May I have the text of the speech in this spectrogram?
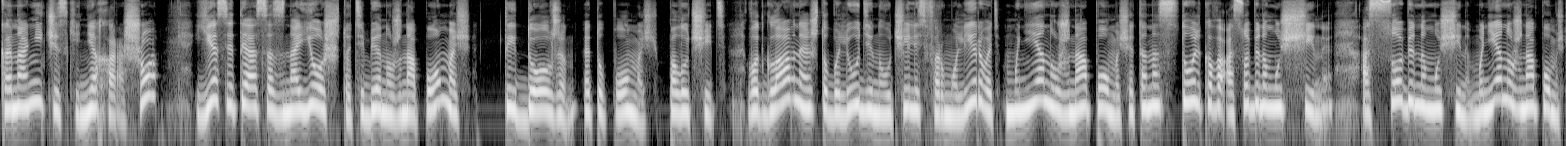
канонически нехорошо, если ты осознаешь, что тебе нужна помощь, ты должен эту помощь получить. Вот главное, чтобы люди научились формулировать «мне нужна помощь». Это настолько, особенно мужчины, особенно мужчины, «мне нужна помощь».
